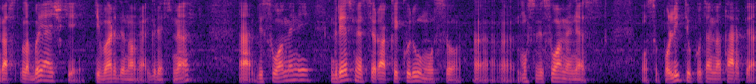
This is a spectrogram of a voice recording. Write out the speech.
Mes labai aiškiai įvardinome grėsmės visuomeniai. Grėsmės yra kai kurių mūsų, mūsų visuomenės mūsų politikų tame tarpe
